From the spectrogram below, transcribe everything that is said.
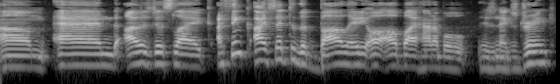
Um, and I was just like, I think I said to the bar lady, "Oh, I'll buy Hannibal his next drink,"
